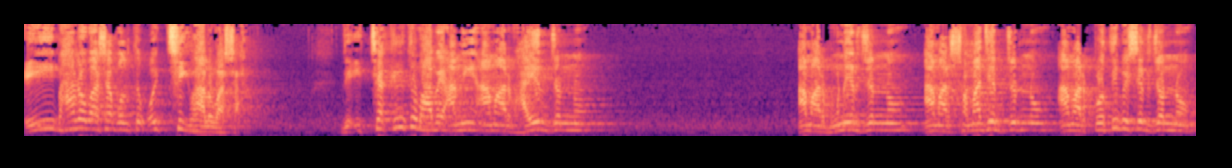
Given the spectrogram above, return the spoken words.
এই ভালোবাসা বলতে ঐচ্ছিক ভালোবাসা। যে ইচ্ছাকৃতভাবে আমি আমার ভাইয়ের জন্য, আমার বোনের জন্য, আমার সমাজের জন্য, আমার প্রতিবেশের জন্য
